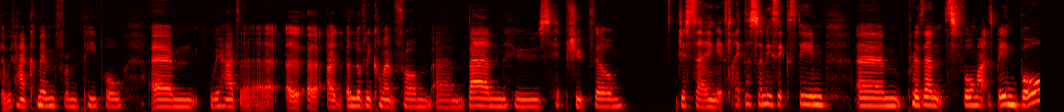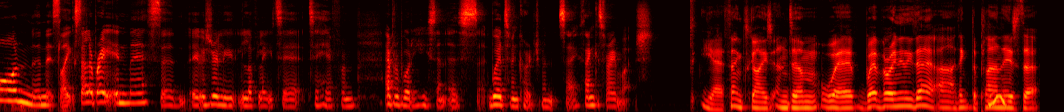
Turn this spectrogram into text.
that we've had come in from people. Um, we had a, a, a, lovely comment from um, Ben, whose hip shoot film just saying it's like the Sunny 16 um, presents formats being born and it's like celebrating this and it was really lovely to to hear from everybody who sent us words of encouragement so thank us very much Yeah, thanks, guys, and um, we're we're very nearly there. Uh, I think the plan is that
